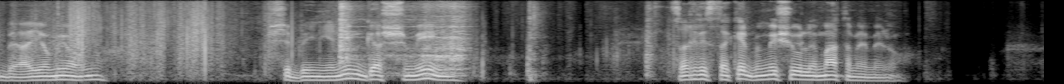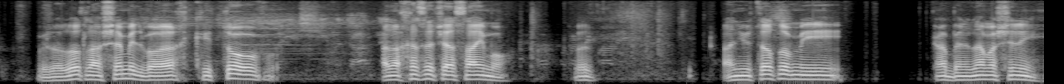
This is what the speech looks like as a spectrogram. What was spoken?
ביומיום, שבעניינים גשמיים צריך להסתכל במישהו למטה ממנו, ולהודות להשם יתברך כי טוב על החסד שעשה עמו. אני יותר טוב מהבן אדם השני.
